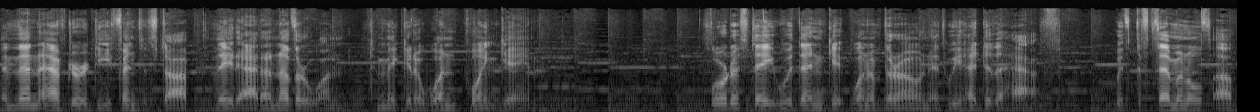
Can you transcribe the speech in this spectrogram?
And then after a defensive stop, they'd add another one, to make it a one-point game. Florida State would then get one of their own as we head to the half, with the Seminoles up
